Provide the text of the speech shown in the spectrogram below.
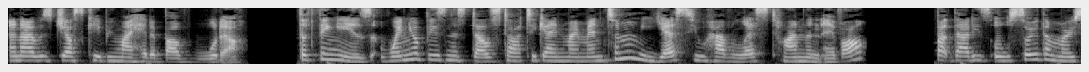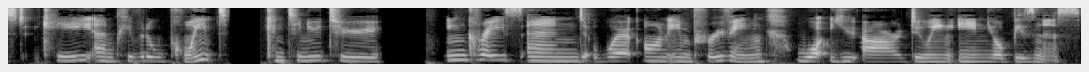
and I was just keeping my head above water. The thing is, when your business does start to gain momentum, yes, you have less time than ever, but that is also the most key and pivotal point. Continue to increase and work on improving what you are doing in your business.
